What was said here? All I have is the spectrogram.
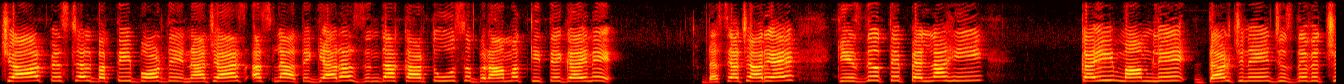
ਚਾਰ ਪਿਸਟਲ 32 ਬੋਰ ਦੇ ਨਾਜਾਇਜ਼ ਅਸਲਾ ਤੇ 11 ਜ਼ਿੰਦਾ ਕਾਰਤੂਸ ਬਰਾਮਦ ਕੀਤੇ ਗਏ ਨੇ। ਦੱਸਿਆ ਜਾ ਰਿਹਾ ਹੈ ਕਿ ਇਸ ਦੇ ਉੱਤੇ ਪਹਿਲਾਂ ਹੀ ਕਈ ਮਾਮਲੇ ਦਰਜ ਨੇ, ਜਿਸ ਦੇ ਵਿੱਚ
